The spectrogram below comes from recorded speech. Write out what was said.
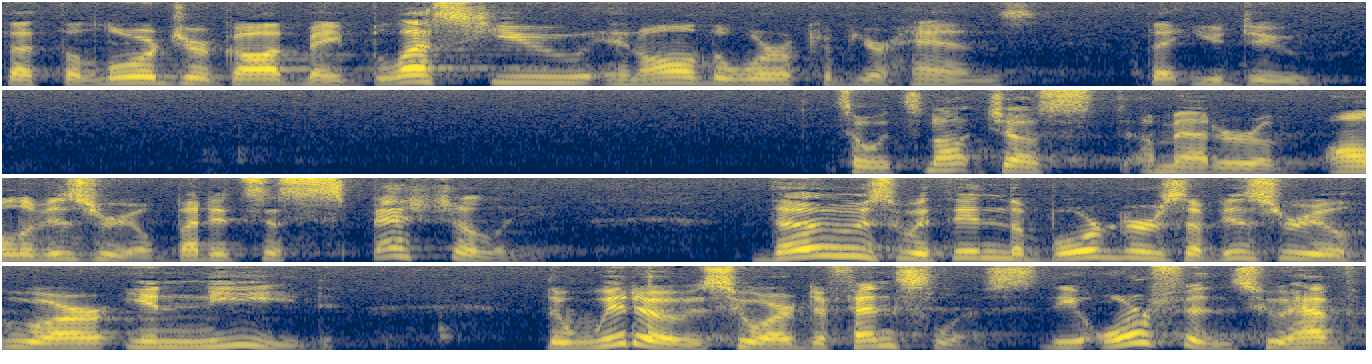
that the Lord your God may bless you in all the work of your hands that you do. So it's not just a matter of all of Israel, but it's especially those within the borders of Israel who are in need. The widows who are defenseless, the orphans who have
